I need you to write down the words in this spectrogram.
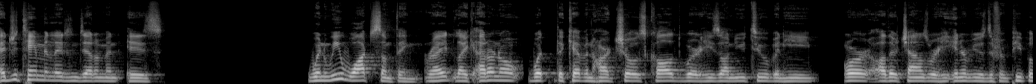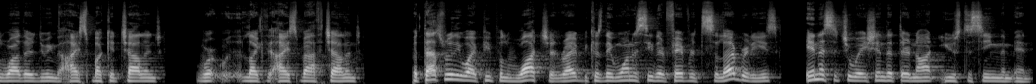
Edutainment, ladies and gentlemen, is when we watch something, right? Like, I don't know what the Kevin Hart show is called, where he's on YouTube and he, or other channels where he interviews different people while they're doing the ice bucket challenge, like the ice bath challenge. But that's really why people watch it, right? Because they want to see their favorite celebrities in a situation that they're not used to seeing them in.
